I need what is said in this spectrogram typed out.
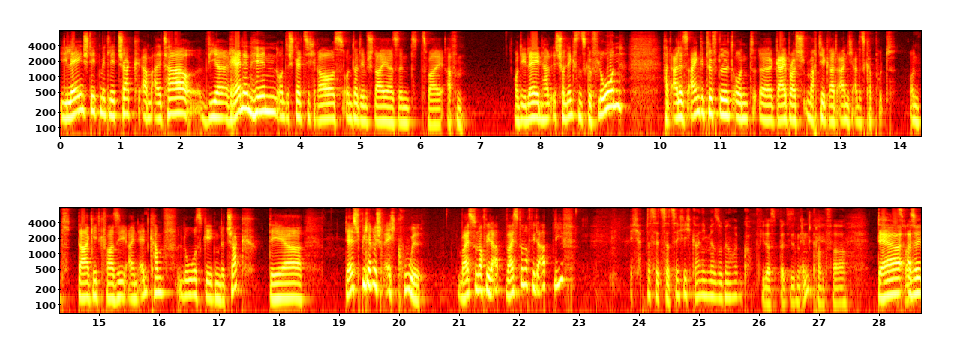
Elaine steht mit LeChuck am Altar, wir rennen hin und es stellt sich raus, unter dem Schleier sind zwei Affen. Und Elaine hat, ist schon längstens geflohen, hat alles eingetüftelt und äh, Guybrush macht hier gerade eigentlich alles kaputt. Und da geht quasi ein Endkampf los gegen LeChuck Der, der ist spielerisch echt cool. Weißt du noch, wie der, ab, weißt du noch, wie der ablief? Ich habe das jetzt tatsächlich gar nicht mehr so genau im Kopf, wie das bei diesem Endkampf war. Der, war also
